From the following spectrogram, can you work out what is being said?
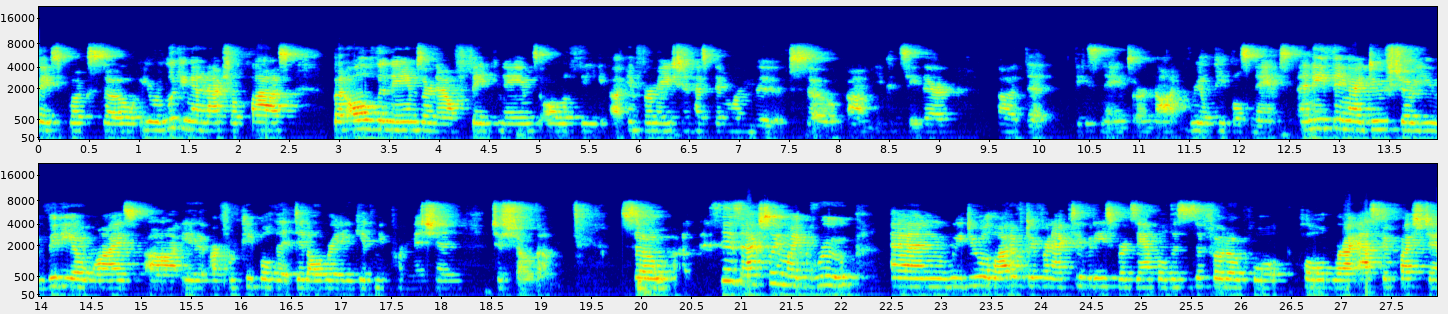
Facebook so you were looking at an actual class, but all of the names are now fake names. All of the uh, information has been removed. So um, you can see there uh, that these names are not real people's names. Anything I do show you video-wise uh, are from people that did already give me permission to show them. So mm-hmm. this is actually my group, and we do a lot of different activities. For example, this is a photo poll, poll where I ask a question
